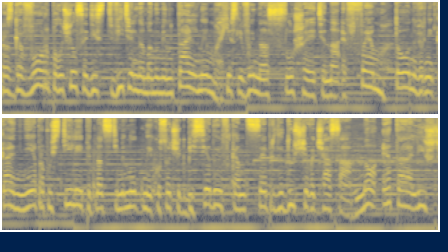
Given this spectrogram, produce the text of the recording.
Разговор получился действительно монументальным. Если вы нас слушаете на FM, то наверняка не пропустили 15-минутный кусочек беседы в конце предыдущего часа, но это лишь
